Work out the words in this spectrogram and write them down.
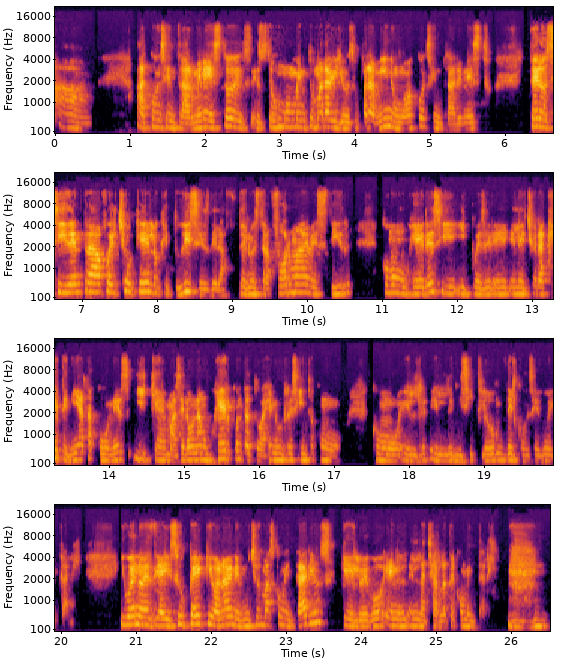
a, concentrarme en esto, es, esto es un momento maravilloso para mí, no me voy a concentrar en esto. Pero sí de entrada fue el choque de lo que tú dices, de, la, de nuestra forma de vestir como mujeres y, pues eh, el hecho era que tenía tacones y que además era una mujer con tatuaje en un recinto como, como el, el hemiciclo del Consejo de Cali. Y bueno, desde ahí supe que iban a venir muchos más comentarios que luego en, en la charla te comentaré.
